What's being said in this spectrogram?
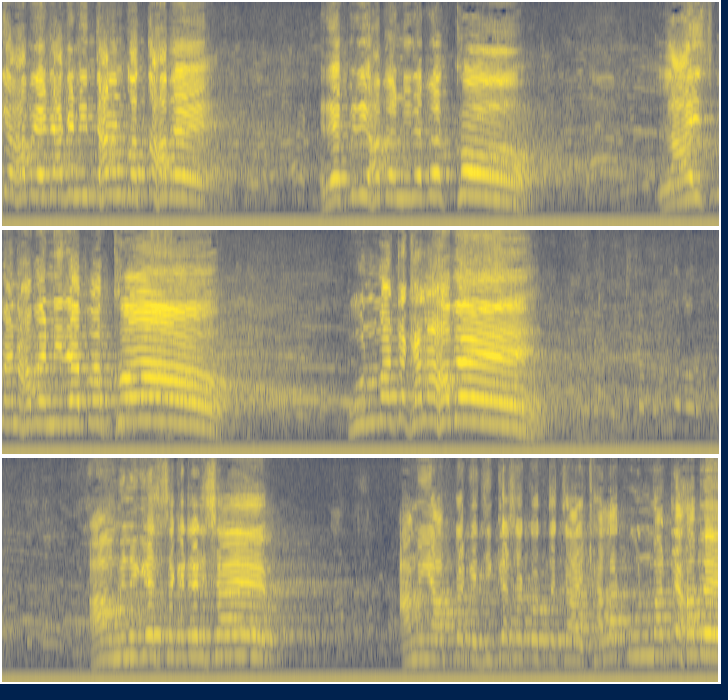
কে হবে, এটাকে নির্ধারণ করতে হবে। রেফারি হবে নিরপেক্ষ। লাইসম্যান হবে নিরপেক্ষ। কোন মাঠে খেলা হবে? আওয়ামী লীগের সেক্রেটারি সাহেব, আমি আপনাকে জিজ্ঞাসা করতে চাই, খেলা কোন মাঠে হবে?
